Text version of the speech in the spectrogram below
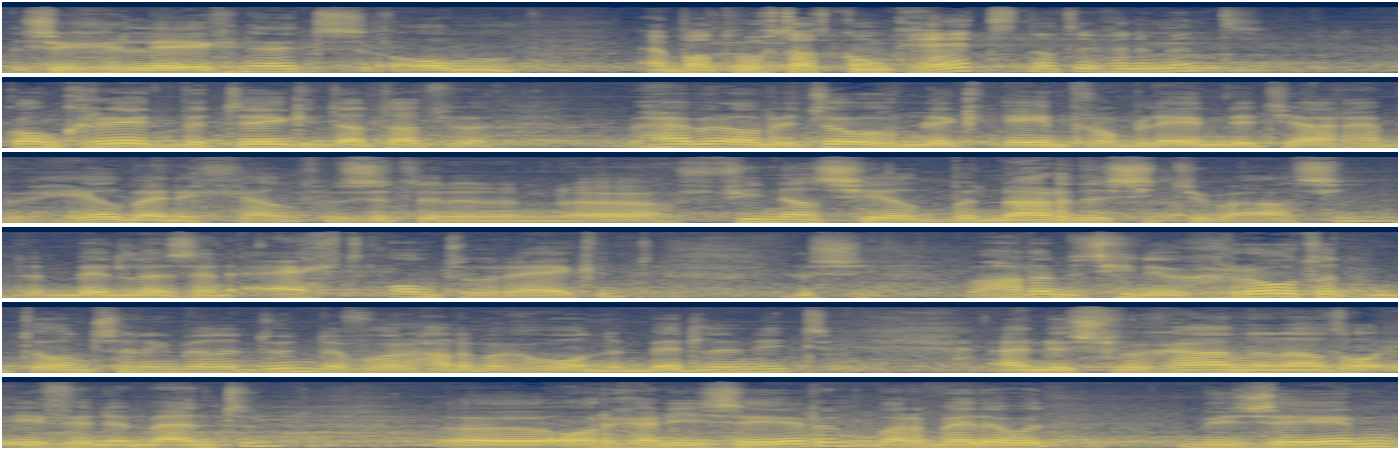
Dus een gelegenheid om... En wat wordt dat concreet, dat evenement? Concreet betekent dat, dat we... We hebben op dit ogenblik één probleem. Dit jaar hebben we heel weinig geld. We zitten in een uh, financieel benarde situatie. De middelen zijn echt ontoereikend. Dus we hadden misschien een grote tentoonstelling willen doen. Daarvoor hadden we gewoon de middelen niet. En dus we gaan een aantal evenementen uh, organiseren waarbij we het museum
